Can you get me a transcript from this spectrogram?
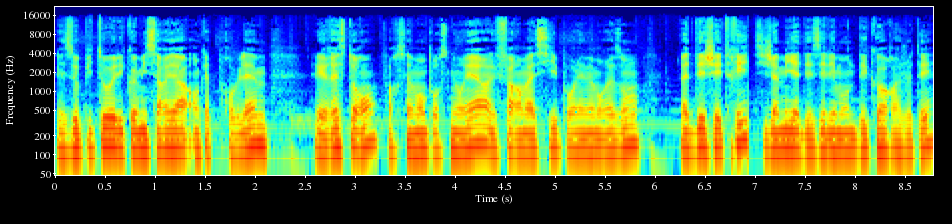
Les hôpitaux et les commissariats en cas de problème, les restaurants forcément pour se nourrir, les pharmacies pour les mêmes raisons, la déchetterie si jamais il y a des éléments de décor à jeter,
